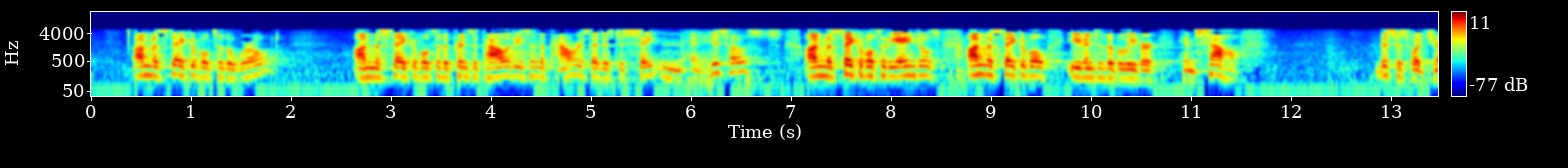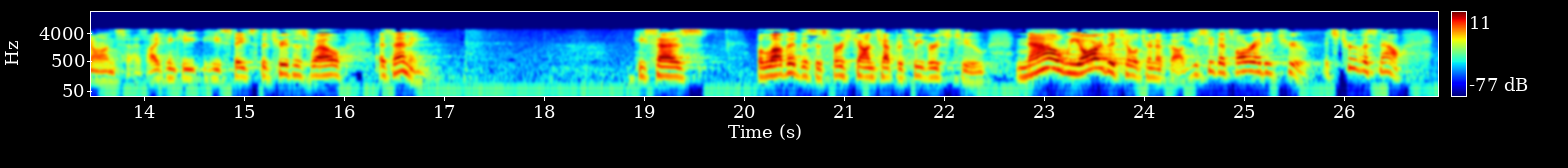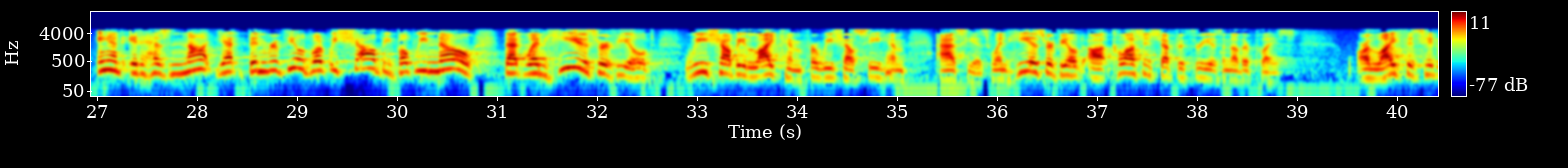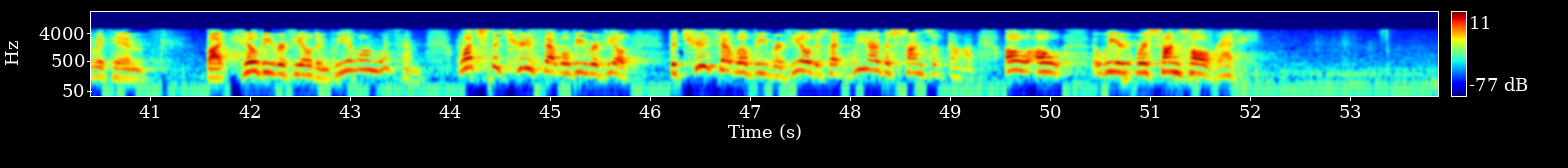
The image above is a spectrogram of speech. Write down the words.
Unmistakable to the world, unmistakable to the principalities and the powers, that is to Satan and his hosts, unmistakable to the angels, unmistakable even to the believer himself. This is what John says. I think he, he states the truth as well as any. He says, Beloved, this is 1 John chapter 3 verse 2. Now we are the children of God. You see, that's already true. It's true of us now. And it has not yet been revealed what we shall be, but we know that when he is revealed, we shall be like him, for we shall see him as he is. When he is revealed, uh, Colossians chapter 3 is another place. Our life is hid with him, but he'll be revealed and we along with him. What's the truth that will be revealed? The truth that will be revealed is that we are the sons of God. Oh, oh, we're, we're sons already.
